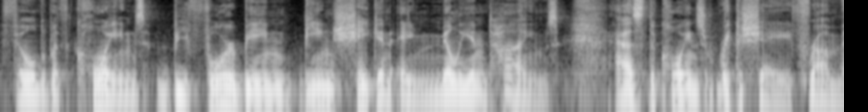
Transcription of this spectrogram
filled with coins before being being shaken a million times. As the coins ricochet from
